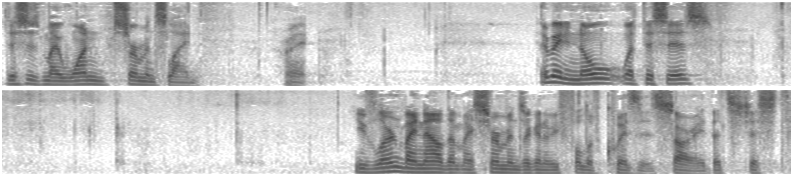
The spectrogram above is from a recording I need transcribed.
This is my one sermon slide. All right. Anybody know what this is? You've learned by now that my sermons are going to be full of quizzes. Sorry, that's just.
